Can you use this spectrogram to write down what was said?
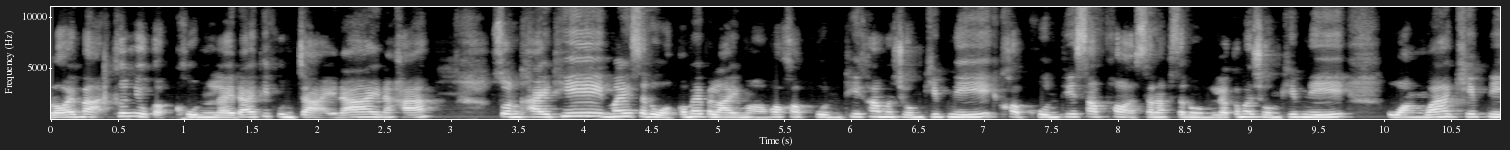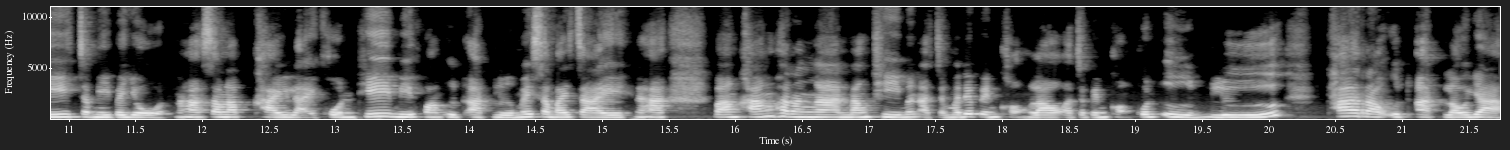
200 บาทขึ้นอยู่กับคุณรายได้ที่คุณจ่ายได้นะคะ ส่วนใครที่ไม่สะดวกก็ไม่เป็นไรหมอก็ขอบคุณที่เข้ามาชมคลิปนี้ ขอบคุณที่ซัพพอร์ตสนับสนุนแล้วก็มาชมคลิปนี้ หวังว่าคลิปนี้จะมีประโยชน์นะคะสำหรับใครหลายคนที่มีความอึดอัดหรือไม่สบายใจนะคะ บางครั้งพลังงานบางทีมันอาจจะไม่ได้เป็นของเราอาจจะเป็นของคนอื่น หรือ ถ้าเราอึดอัดเราอยาก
